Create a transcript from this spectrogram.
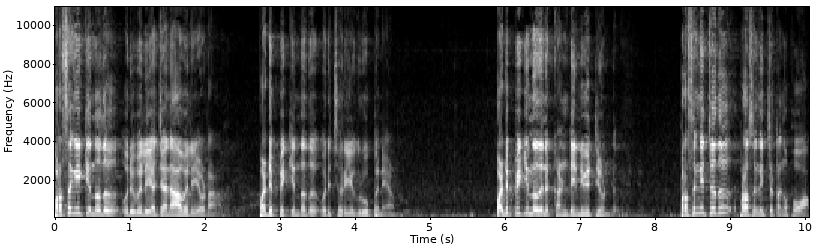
പ്രസംഗിക്കുന്നത് ഒരു വലിയ ജനാവലിയോടാണ്. പഠിപ്പിക്കുന്നത് ഒരു ചെറിയ ഗ്രൂപ്പിനെയാണ്. പഠിപ്പിക്കുന്നതിന് കണ്ടിന്യൂറ്റി ഉണ്ട്. പ്രസംഗിച്ചത് പ്രസംഗിച്ചിട്ടങ്ങ് പോവാം.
